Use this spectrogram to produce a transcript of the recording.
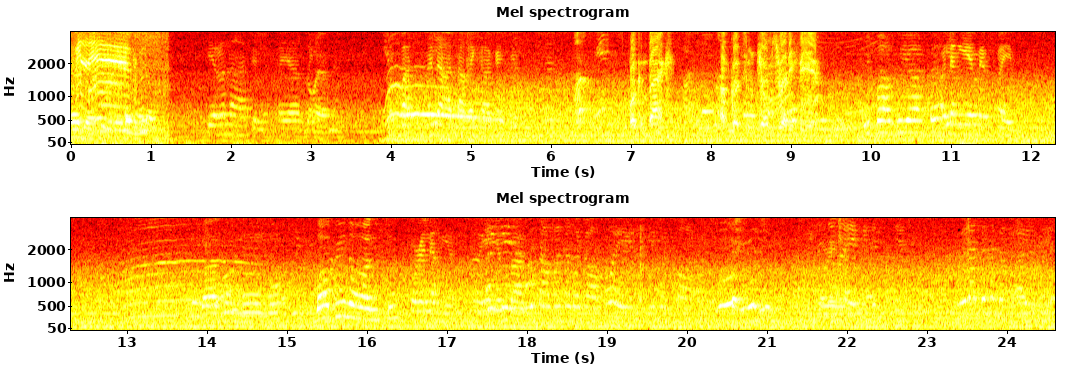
Bilis. Zero na nga sila. Kaya Pasok nila, atake kagad yun. Welcome back. I've got some jobs ready for you. May bago yata. Walang E EMF 5. Bagong mumo. Bago yun ang hanto. 4 lang yun. Bago tama talaga ako eh. Mo pa ako. Wala. Wala talaga tayo eh.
